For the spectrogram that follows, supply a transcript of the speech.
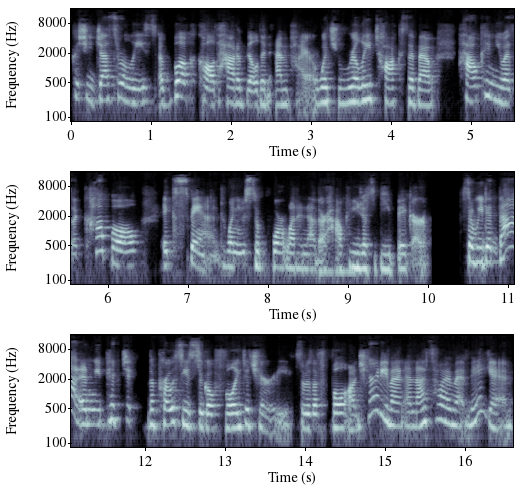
because she just released a book called How to Build an Empire, which really talks about how can you as a couple expand when you support one another? How can you just be bigger? So we did that and we picked the proceeds to go fully to charity. So it was a full on charity event. And that's how I met Megan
